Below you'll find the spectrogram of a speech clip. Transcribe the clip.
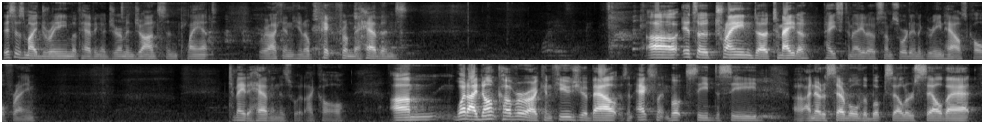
This is my dream of having a German Johnson plant where I can you know pick from the heavens. Uh, it's a trained uh, tomato, paste tomato of some sort in a greenhouse cold frame. Tomato heaven is what I call. Um, what I don't cover or I confuse you about is an excellent book, Seed to Seed. Uh, I noticed several of the booksellers sell that.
